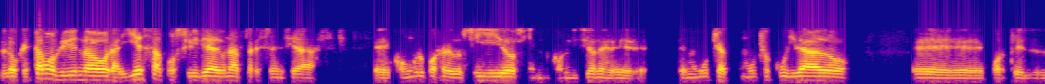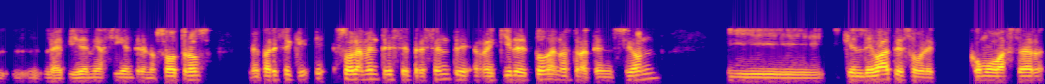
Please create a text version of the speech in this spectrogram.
lo que estamos viviendo ahora y esa posibilidad de una presencia eh, con grupos reducidos en condiciones de, mucha, mucho cuidado eh, porque la epidemia sigue entre nosotros. Me parece que eh, solamente ese presente requiere de toda nuestra atención y, que el debate sobre cómo va a ser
